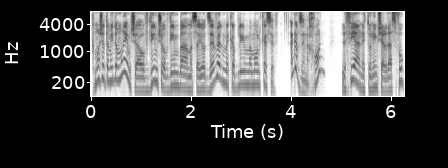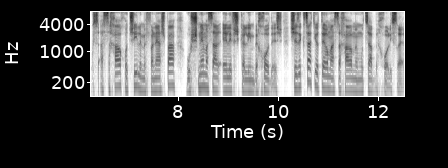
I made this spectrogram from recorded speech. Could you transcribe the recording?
כמו שתמיד אומרים שהעובדים שעובדים במשאיות זבל מקבלים המון כסף. אגב, זה נכון? לפי הנתונים של הדס פוקס, השכר החודשי למפנה אשפה הוא 12,000 שקלים בחודש, שזה קצת יותר מהשכר הממוצע בכל ישראל.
